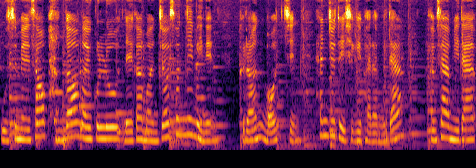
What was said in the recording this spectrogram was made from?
웃으면서 반가운 얼굴로 내가 먼저 손 내미는 그런 멋진 한 주 되시기 바랍니다. 감사합니다.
